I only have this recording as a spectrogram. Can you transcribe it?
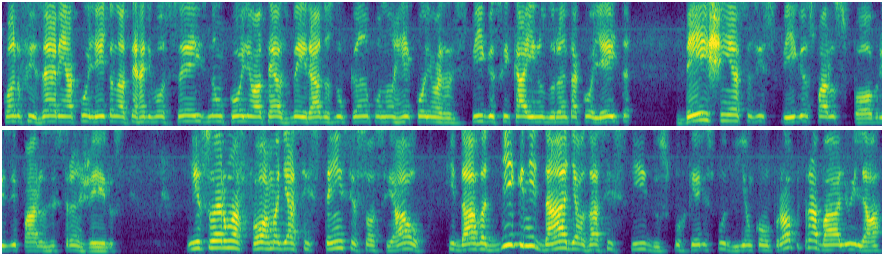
Quando fizerem a colheita na terra de vocês, não colham até as beiradas do campo, não recolham as espigas que caíram durante a colheita. Deixem essas espigas para os pobres e para os estrangeiros. Isso era uma forma de assistência social que dava dignidade aos assistidos, porque eles podiam, com o próprio trabalho, ir lá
